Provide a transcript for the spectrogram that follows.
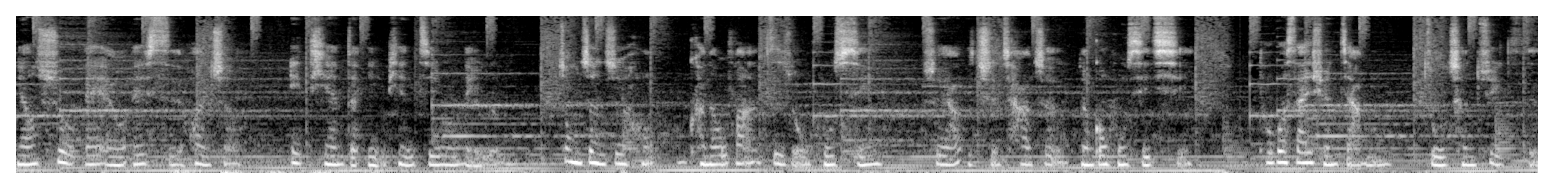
描述 ALS 患者一天的影片记录内容。重症之后可能无法自主呼吸，需要一直插着人工呼吸器，通过筛选假名组成句子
